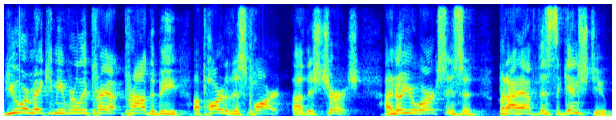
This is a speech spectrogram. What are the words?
you are making me really pr- proud to be a part of this part of this church. I know your works, and said, but I have this against you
